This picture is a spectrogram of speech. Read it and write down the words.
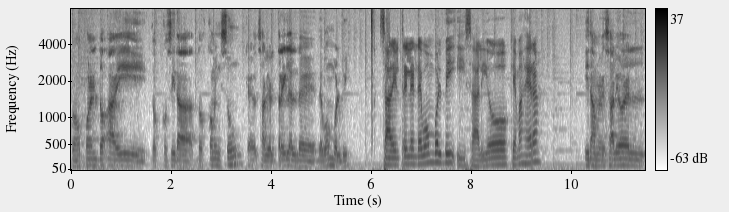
podemos poner dos ahí, dos cositas, dos coming soon, que salió el trailer de, de Bumblebee. Salió el trailer de Bumblebee y salió, ¿qué más era? Y también salió el,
